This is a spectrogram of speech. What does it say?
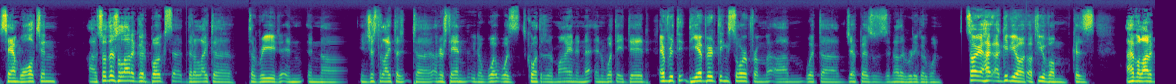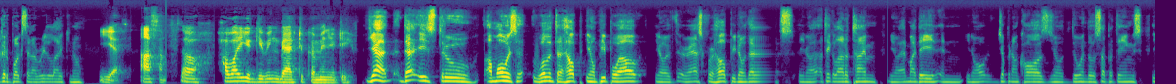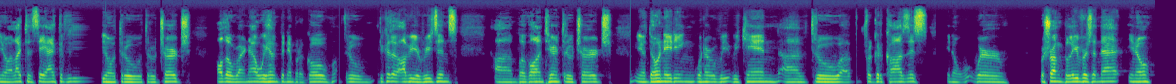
Sam Walton. Uh, so there's a lot of good books that, that I like to to read and and, uh, and just to like to, to understand you know what was going through their mind and, and what they did. Everything the everything store from um, with uh, Jeff Bezos is another really good one. Sorry, I, will give you a, a few of them because I have a lot of good books that I really like, you know. Yes. Awesome. So how are you giving back to community? Yeah, that is through I'm always willing to help, you know, people out. You know, if they're asking for help, you know, that's you know, I take a lot of time, you know, at my day and, you know, jumping on calls, you know, doing those type of things. You know, I like to stay active, you know, through through church. Although right now we haven't been able to go through because of obvious reasons. Um, but volunteering through church, you know, donating whenever we, we can uh, through uh, for good causes. You know, we're we're strong believers in that. You know,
